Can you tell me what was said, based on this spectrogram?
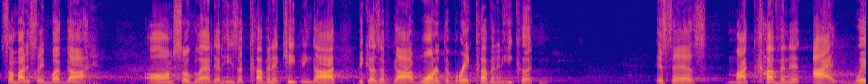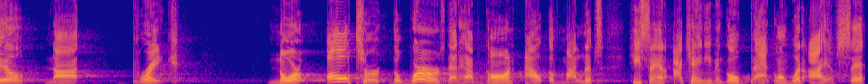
Somebody say, But God. Oh, I'm so glad that He's a covenant keeping God because if God wanted to break covenant, He couldn't. It says, My covenant I will not break, nor alter the words that have gone out of my lips. He's saying, I can't even go back on what I have said.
